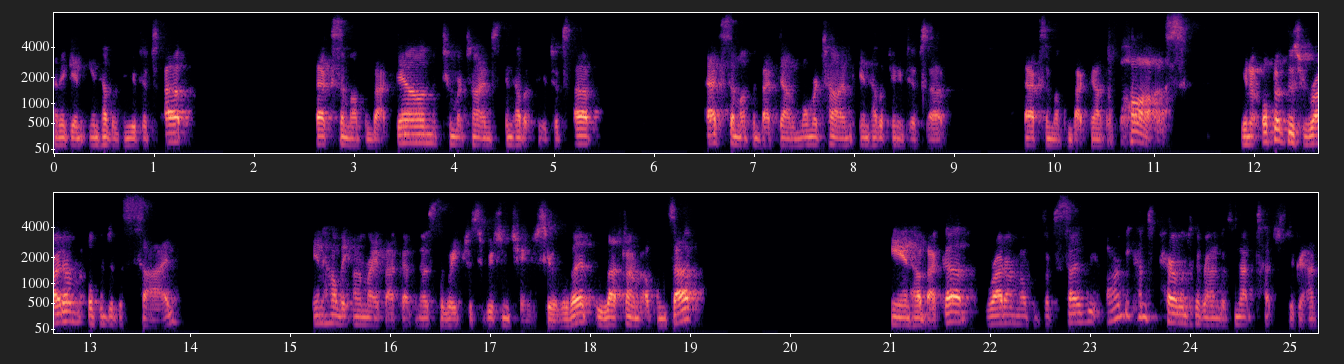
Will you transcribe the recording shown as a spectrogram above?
And again, inhale the fingertips up. Exhale up and back down. Two more times. Inhale the fingertips up. Exhale up and back down. One more time. Inhale the fingertips up. Exhale up and back down. Pause. You know, open up this right arm, open to the side. Inhale the arm right back up. Notice the weight distribution changes here a little bit. Left arm opens up. Inhale back up, right arm opens up to side. The arm becomes parallel to the ground, does not touch the ground.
